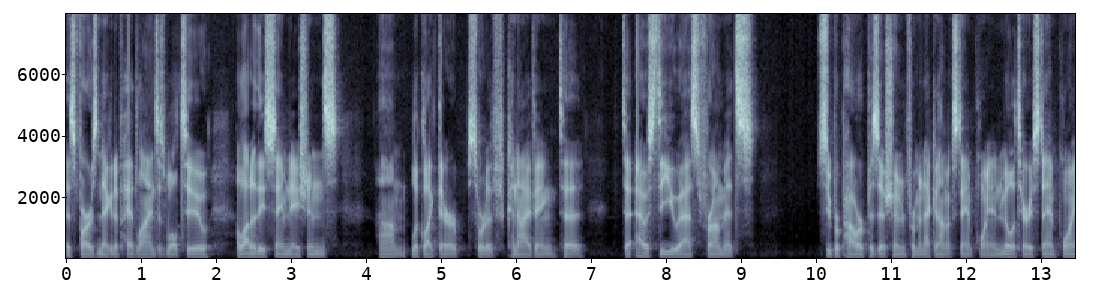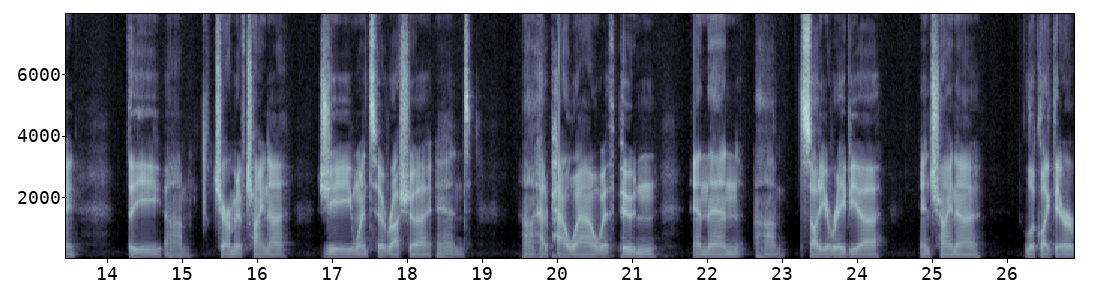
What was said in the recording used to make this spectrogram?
as far as negative headlines as well too, a lot of these same nations um, look like they're sort of conniving to to oust the U.S. from its superpower position from an economic standpoint and military standpoint. The um, chairman of China, Xi, went to Russia and uh, had a powwow with Putin, and then um, Saudi Arabia and China look like they're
